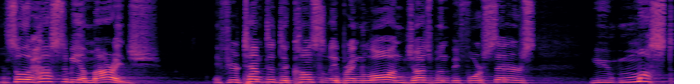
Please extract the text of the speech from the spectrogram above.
And so there has to be a marriage. If you're tempted to constantly bring law and judgment before sinners, you must,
